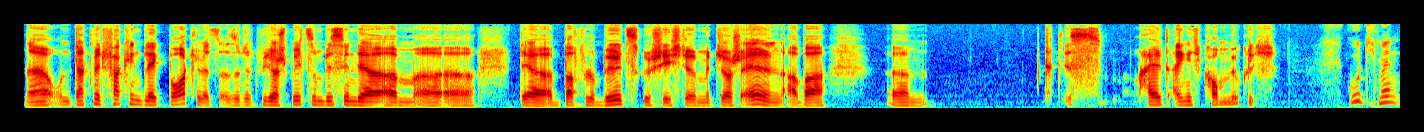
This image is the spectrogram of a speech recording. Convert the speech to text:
Ne? Und das mit fucking Blake Bortles, also das widerspricht so ein bisschen der, ähm, äh, der Buffalo Bills Geschichte mit Josh Allen, aber ähm, das ist halt eigentlich kaum möglich. Gut, ich meine,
